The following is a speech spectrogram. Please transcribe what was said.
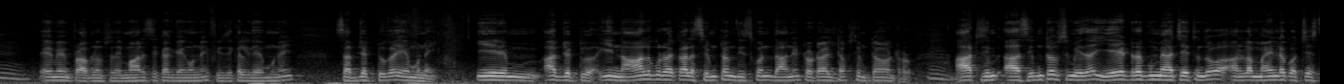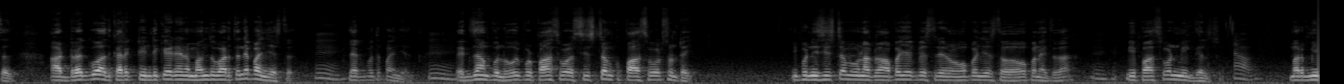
మ్మ్. ఏమేమి ప్రాబ్లమ్స్ ఉన్నాయి? మానసికంగా ఏమున్నాయి? ఫిజికల్గా ఏమున్నాయి? సబ్జెక్టివ్గా ఏమున్నాయి? ఈ ఆబ్జెక్టివ్ ఈ నాలుగు రకాల సిమ్టమ్ తీసుకొని దాన్ని టోటాలిటీ ఆఫ్ సిమ్టమ్ అంటారు. ఆ సిమ్ ఆ సిమ్టమ్స్ మీద ఏ డ్రగ్ మ్యాచ్ అవుతుందో అందులో మైండ్లోకి వచ్చేస్తుంది. ఆ డ్రగ్ అది కరెక్ట్ ఇండికేట్ అయిన మందు పడితేనే పనిచేస్తుంది. లేకపోతే పనిచేయదు. ఎగ్జాంపుల్ ఇప్పుడు పాస్వర్డ్ సిస్టమ్కి పాస్వర్డ్స్ ఉంటాయి. ఇప్పుడు నీ సిస్టమ్ నాకు అప్పచెప్పేస్తే నేను ఓపెన్ చేస్తే ఓపెన్ అవుతుందా? మీ పాస్వర్డ్ మీకు తెలుసు. మరి మీ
